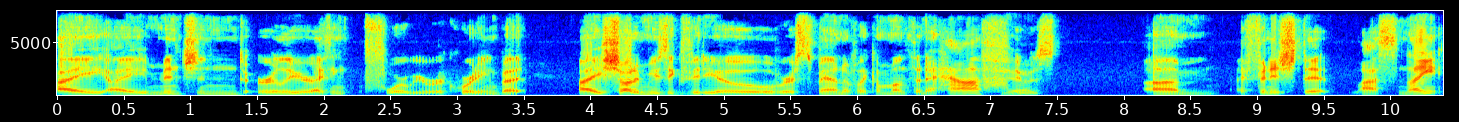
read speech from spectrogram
I I mentioned earlier, I think before we were recording, but I shot a music video over a span of like a month and a half. Yeah. It was um, I finished it last night.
